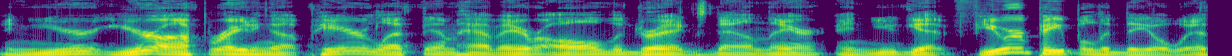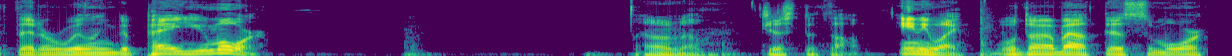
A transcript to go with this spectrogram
and you're you're operating up here. Let them have all the dregs down there. And you get fewer people to deal with that are willing to pay you more. I don't know. Just a thought. Anyway we'll talk about this some more.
